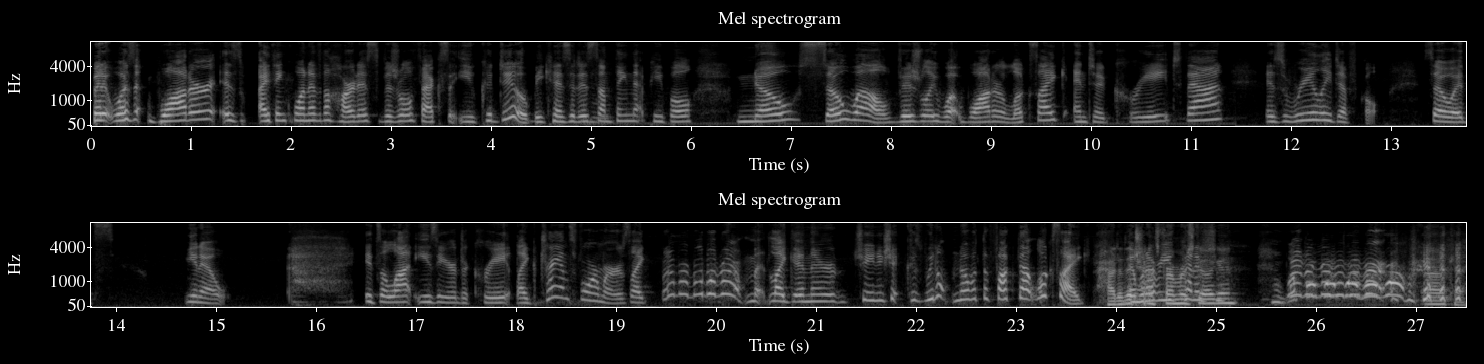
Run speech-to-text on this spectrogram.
but it wasn't water is i think one of the hardest visual effects that you could do because it is Mhm. something that people know so well visually what water looks like and to create that is really difficult so it's you know it's a lot easier to create like transformers like blah, blah, blah, blah, blah, like and they're changing shit because we don't know what the fuck that looks like. How do the and you transformers go of again? Oh, okay.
